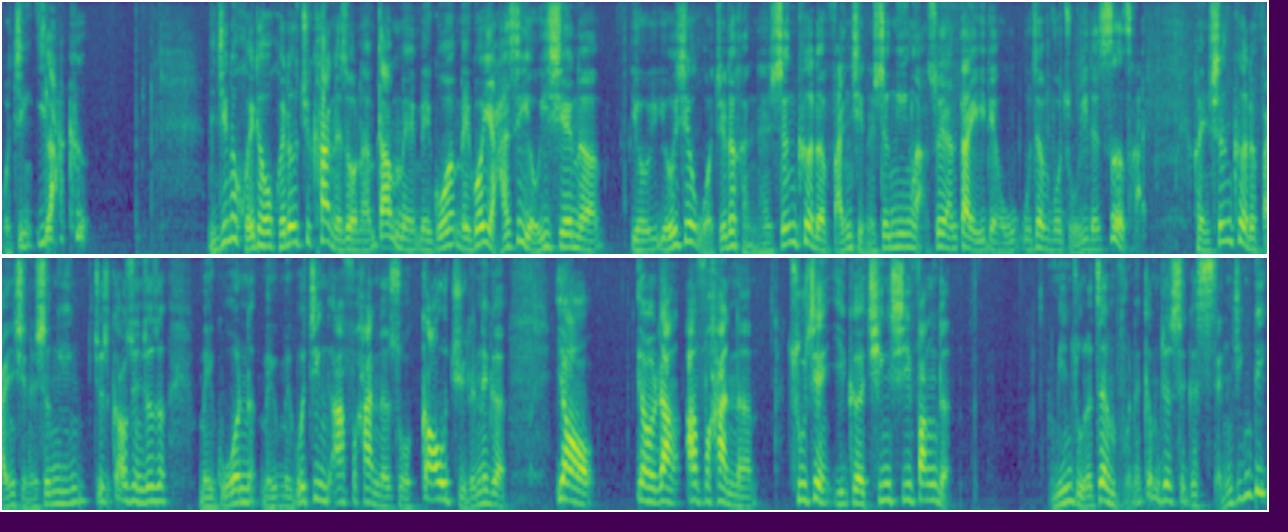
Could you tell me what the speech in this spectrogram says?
我进伊拉克，你今天回头回头去看的时候呢，当美美国美国也还是有一些呢。有有一些我觉得很很深刻的反省的声音了，虽然带一点无无政府主义的色彩，很深刻的反省的声音，就是告诉你，就是说美国呢，美美国进阿富汗呢所高举的那个要要让阿富汗呢出现一个亲西方的民主的政府，那根本就是个神经病。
